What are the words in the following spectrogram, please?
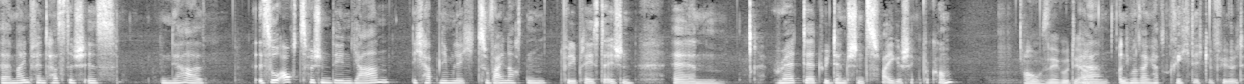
Äh, mein Fantastisch ist, ja, ist so auch zwischen den Jahren. Ich habe nämlich zu Weihnachten für die Playstation ähm, Red Dead Redemption 2 geschenkt bekommen. Oh, sehr gut, ja. Ähm, und ich muss sagen, ich habe es richtig gefühlt.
